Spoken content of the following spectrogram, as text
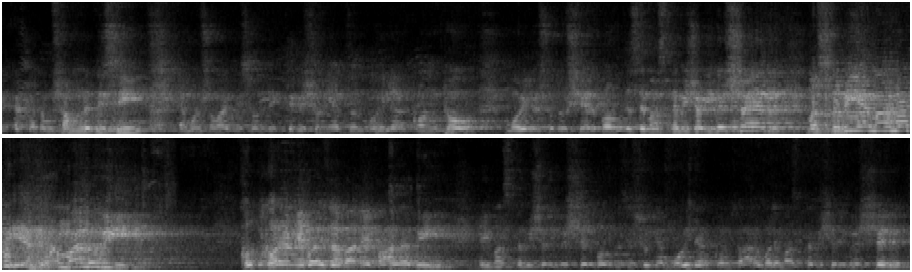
একটা কদম সামনে দিছি। এমন সময় পিছন দিক থেকে শুনি একজন মহিলার কণ্ঠ, মহিলা শুধু শের বলতেছে, মাসনবী শরীফের শের, মাসনবী মানবী মানবী। এই শের বলতেছে শুনে মহিলার কণ্ঠ আরও বলে শের,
